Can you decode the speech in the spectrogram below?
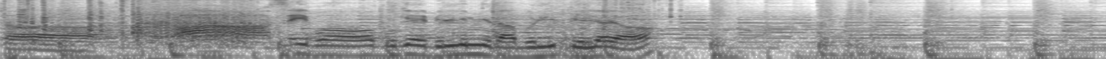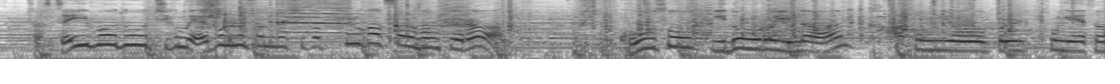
자아 세이비어 무게 밀립니다. 밀, 밀려요. 자 세이버도 지금 에볼루션 대시가 풀각성 상태라 고속 이동으로 인한 가속력을 통해서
